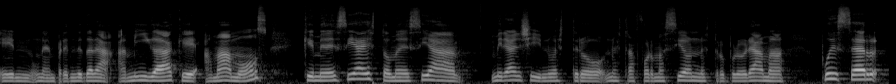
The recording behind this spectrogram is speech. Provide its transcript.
en una emprendedora amiga que amamos, que me decía esto, me decía, mira Angie, nuestro, nuestra formación, nuestro programa puede ser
